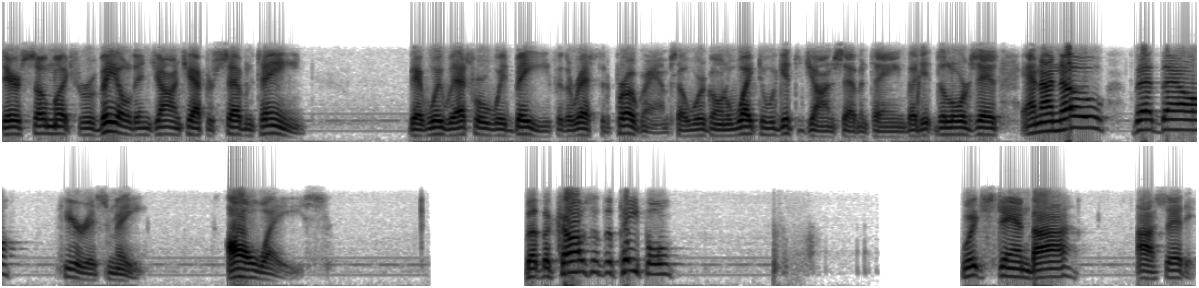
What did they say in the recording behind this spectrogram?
there's so much revealed in John chapter 17 that we that's where we'd be for the rest of the program. So we're going to wait till we get to John 17. But it, the Lord says, "And I know that thou hearest me always." But because of the people which stand by, I said it.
